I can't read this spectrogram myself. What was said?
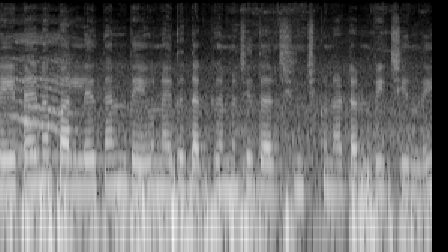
లేట్ అయినా పర్లేదు కానీ దేవుని అయితే దగ్గర నుంచి దర్శించుకున్నట్టు అనిపించింది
